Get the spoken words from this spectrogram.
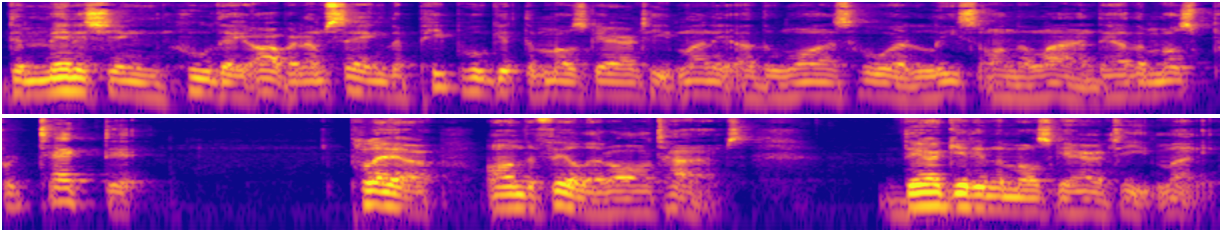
diminishing who they are, but I'm saying the people who get the most guaranteed money are the ones who are least on the line. They are the most protected player on the field at all times they're getting the most guaranteed money.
